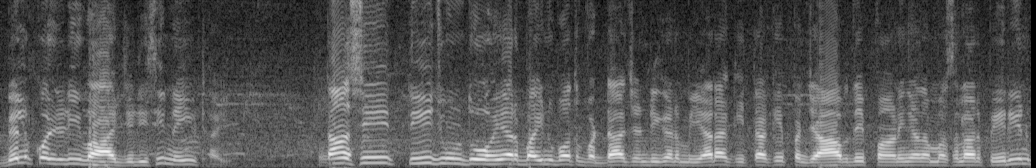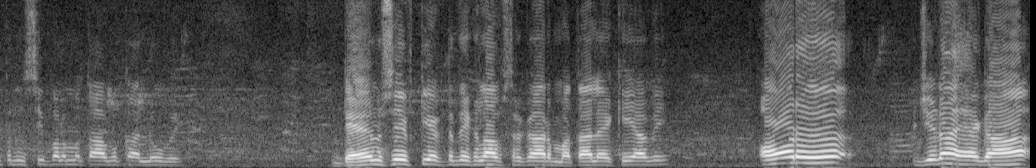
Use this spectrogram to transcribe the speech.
ਬਿਲਕੁਲ ਜਿਹੜੀ ਆਵਾਜ਼ ਜਿਹੜੀ ਸੀ ਨਹੀਂ ਉਠਾਈ। ਤਾਂ ਅਸੀਂ 30 ਜੂਨ 2022 ਨੂੰ ਬਹੁਤ ਵੱਡਾ ਚੰਡੀਗੜ੍ਹ ਮੁਜ਼ਾਹਰਾ ਕੀਤਾ ਕਿ ਪੰਜਾਬ ਦੇ ਪਾਣੀਆਂ ਦਾ ਮਸਲਾ ਰਿਪੇਰੀਅਨ ਪ੍ਰਿੰਸੀਪਲ ਮੁਤਾਬਕ ਹੱਲ ਹੋਵੇ। ਡੈਮ ਸੇਫਟੀ ਐਕਟ ਦੇ ਖਿਲਾਫ ਸਰਕਾਰ ਮਤਾ ਲੈ ਕੇ ਆਵੇ। ਔਰ ਜਿਹੜਾ ਹੈਗਾ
